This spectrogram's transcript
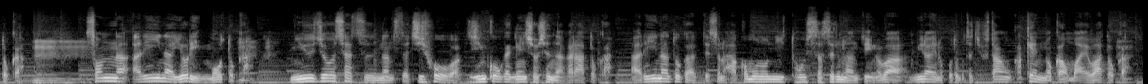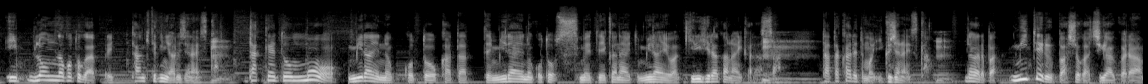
とか、うんそんなアリーナよりもとか、うん入場者数なんつったら地方は人口が減少してんだからとか、アリーナとかってその箱物に投資させるなんていうのは、未来の子供たち負担をかけんのかお前はとか、いろんなことがやっぱり短期的にあるじゃないですか。うんだけども、未来のことを語って未来のことを進めていかないと未来は切り開かないからさ、うん。叩かれても行くじゃないですか。うん。だからやっぱ見てる場所が違うから、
